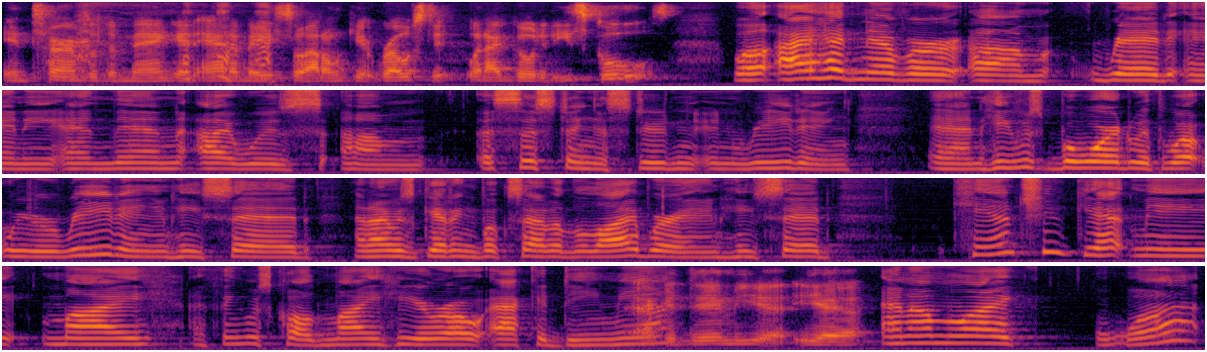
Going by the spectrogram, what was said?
in terms of the manga and anime so I don't get roasted when I go to these schools. Well, I had never um, read any, and then I was um, assisting a student in reading and he was bored with what we were reading, and he said, and I was getting books out of the library, and he said, Can't you get me my, I think it was called My Hero Academia? Academia, yeah. And I'm like, What?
